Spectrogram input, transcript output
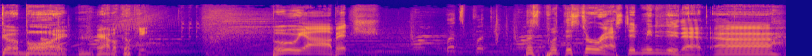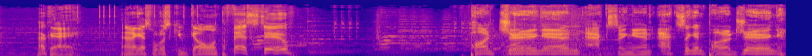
Good boy. Here, have a cookie. Booyah, bitch. Let's put Let's put this to rest. Didn't mean to do that. Uh, okay. And I guess we'll just keep going with the fists, too. Punching and axing and axing and punching.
